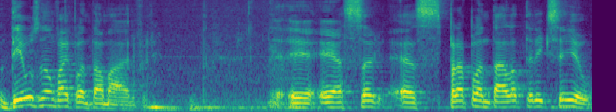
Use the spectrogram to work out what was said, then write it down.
Deus não vai plantar uma árvore. É, é essa, essa para plantá-la teria que ser eu.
